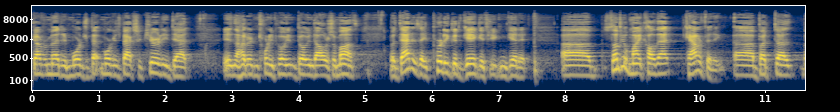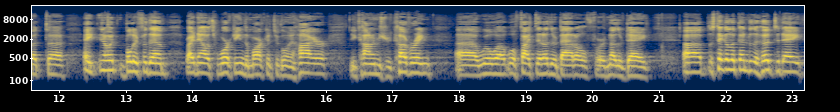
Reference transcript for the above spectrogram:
government and mortgage backed security debt in the $120 billion a month. But that is a pretty good gig if you can get it. Uh, some people might call that counterfeiting. Uh, but uh, but uh, hey, you know what? Bully for them. Right now, it's working. The markets are going higher. The economy is recovering. Uh, we'll uh, we'll fight that other battle for another day. let's take a look under the hood today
